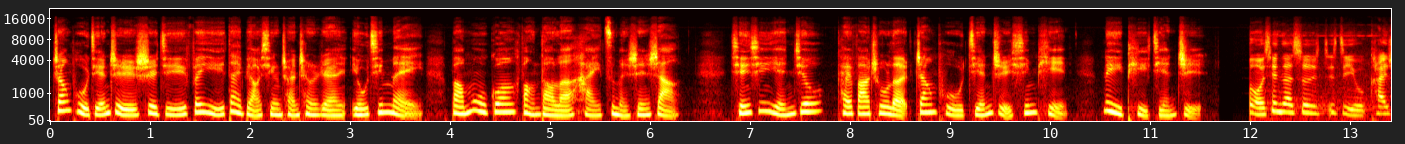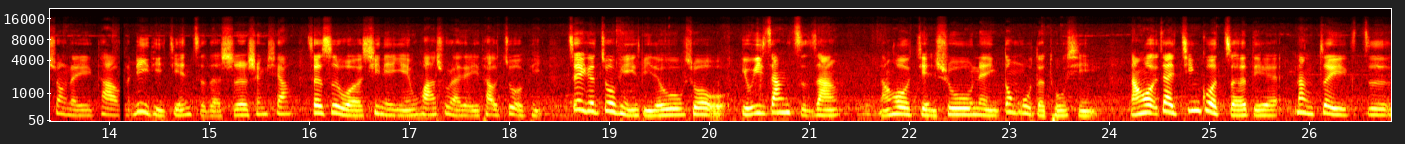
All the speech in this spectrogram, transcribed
漳浦剪纸市集非遗代表性传承人尤金美，把目光放到了孩子们身上，潜心研究，开发出了张浦剪纸新品——立体剪纸。我现在是自己有开创了一套立体剪纸的十二生肖，这是我去年研发出来的一套作品。这个作品，比如说有一张纸张。然后剪出那动物的图形，然后再经过折叠，让这一只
